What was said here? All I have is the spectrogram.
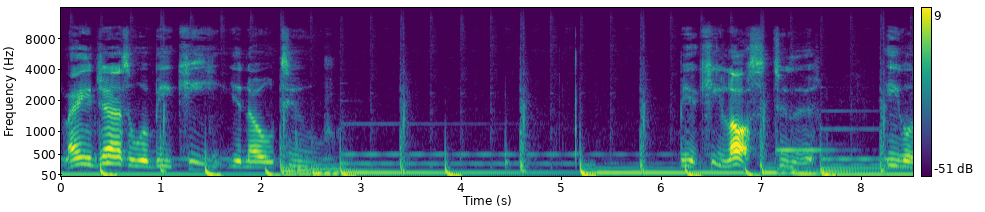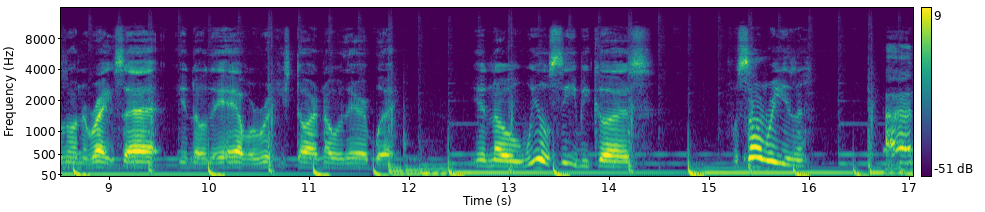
Lane Johnson will be key, you know, to be a key loss to the Eagles on the right side. You know, they have a rookie starting over there, but you know, we'll see because for some reason I,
